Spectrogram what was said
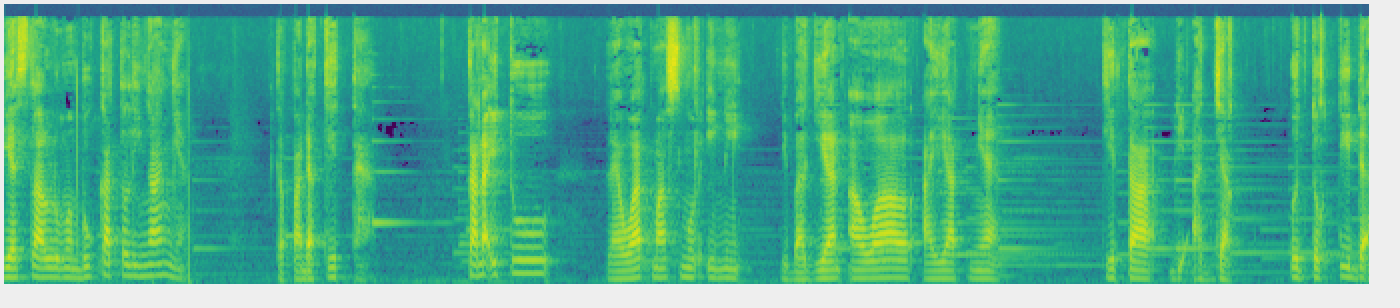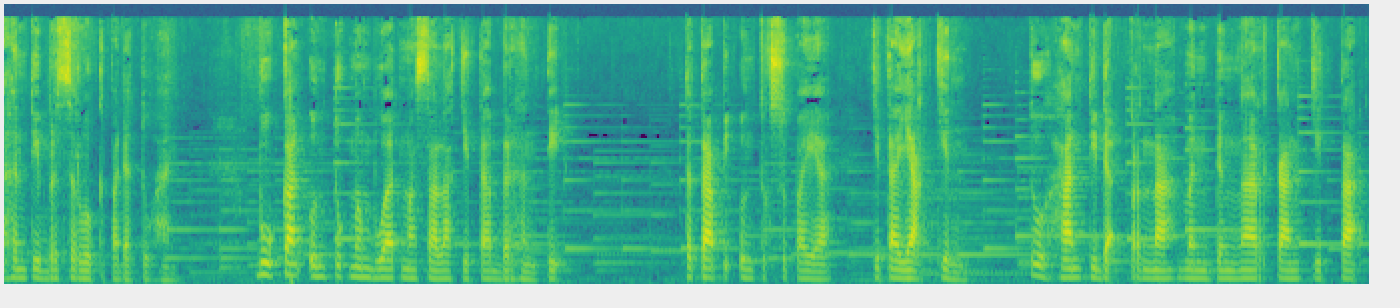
dia selalu membuka telinganya kepada kita. Karena itu, lewat Mazmur ini, di bagian awal ayatnya, kita diajak untuk tidak henti berseru kepada Tuhan, bukan untuk membuat masalah kita berhenti, tetapi untuk supaya kita yakin Tuhan tidak pernah mendengarkan kita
